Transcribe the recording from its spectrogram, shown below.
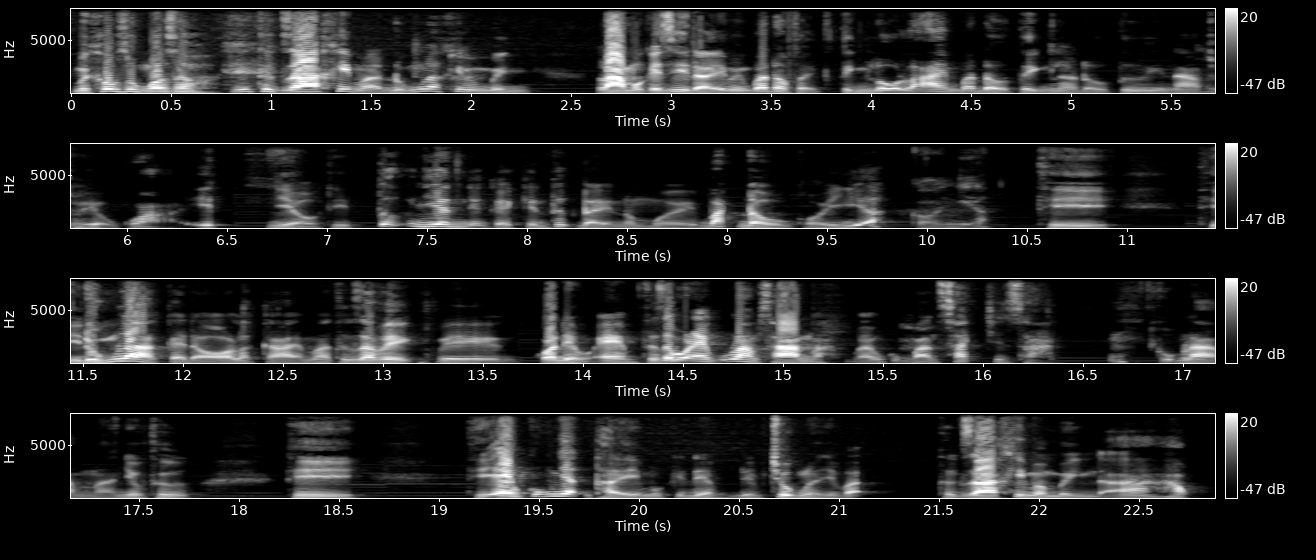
mình không dùng bao giờ. Nhưng thực ra khi mà đúng là khi mà mình làm một cái gì đấy mình bắt đầu phải tính lỗ lãi mình bắt đầu tính là đầu tư như nào cho ừ. hiệu quả ít nhiều thì tự nhiên những cái kiến thức đấy nó mới bắt đầu có ý nghĩa. Có ý nghĩa. Thì thì đúng là cái đó là cái mà thực ra về về quan điểm của em. Thực ra bọn em cũng làm sàn mà bọn em cũng bán sách trên sàn cũng làm à, nhiều thứ. Thì thì em cũng nhận thấy một cái điểm điểm chung là như vậy. Thực ra khi mà mình đã học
